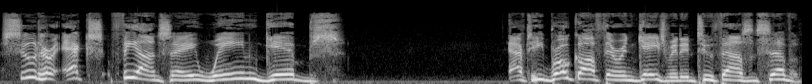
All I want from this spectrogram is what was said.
sued her ex-fiancé, Wayne Gibbs, after he broke off their engagement in 2007.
